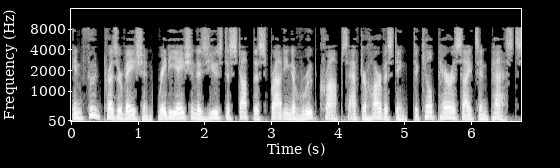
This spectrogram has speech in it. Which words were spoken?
In food preservation, radiation is used to stop the sprouting of root crops after harvesting, to kill parasites and pests,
